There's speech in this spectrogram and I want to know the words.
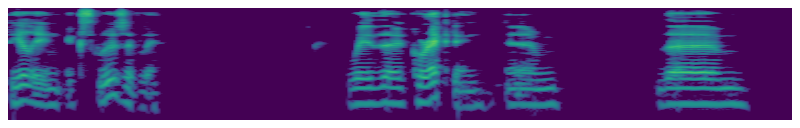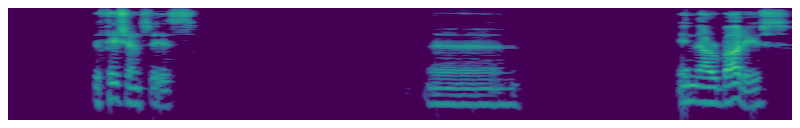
dealing exclusively with uh, correcting um, the um, deficiencies uh, in our bodies,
